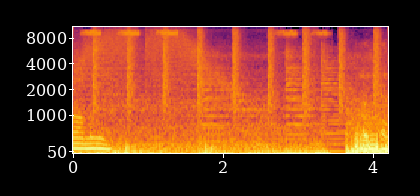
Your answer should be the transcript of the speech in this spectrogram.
บอมือลุ้นกัน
